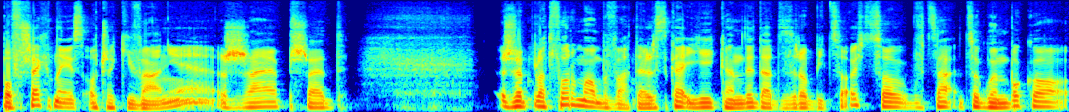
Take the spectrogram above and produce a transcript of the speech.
powszechne jest oczekiwanie, że przed że Platforma Obywatelska i jej kandydat zrobi coś, co, co głęboko,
